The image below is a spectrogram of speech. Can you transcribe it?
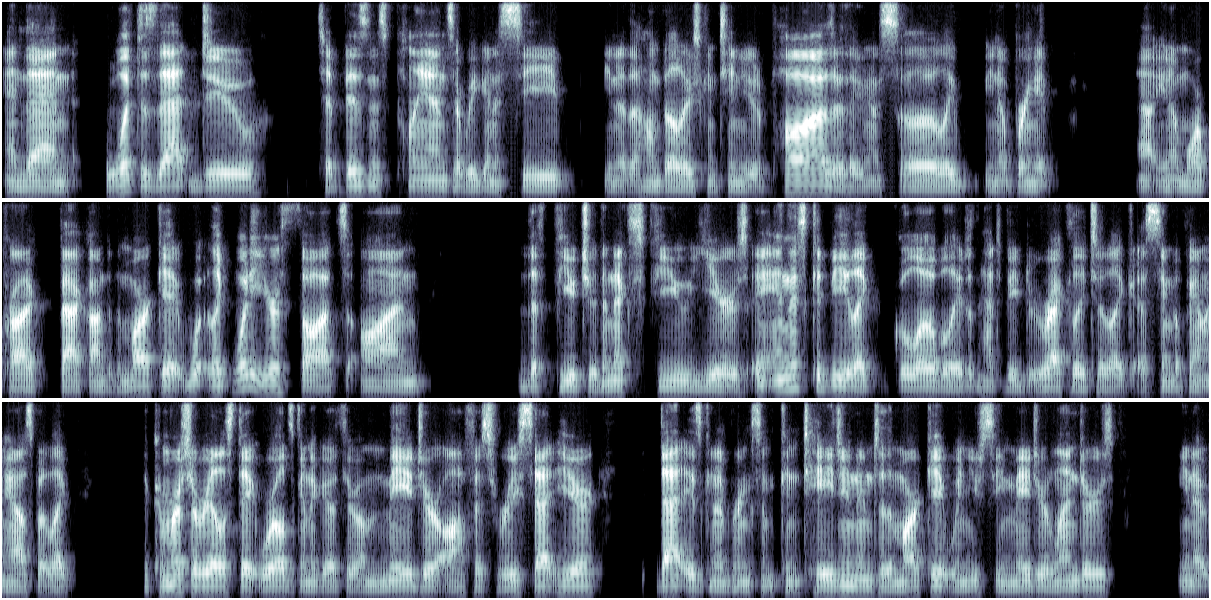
And then what does that do to business plans? Are we going to see you know the home builders continue to pause? Are they going to slowly you know bring it uh, you know more product back onto the market? What like what are your thoughts on the future the next few years? And, and this could be like globally. It doesn't have to be directly to like a single family house but like the commercial real estate world is going to go through a major office reset here that is going to bring some contagion into the market when you see major lenders you know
